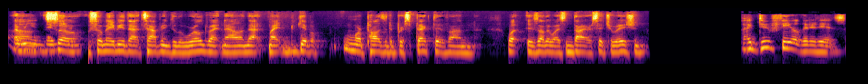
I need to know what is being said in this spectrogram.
Um, so, so maybe that's happening to the world right now, and that might give a more positive perspective on what is otherwise a dire situation. I do feel that it is.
